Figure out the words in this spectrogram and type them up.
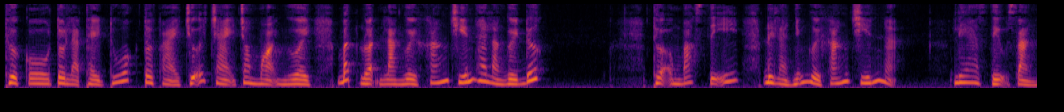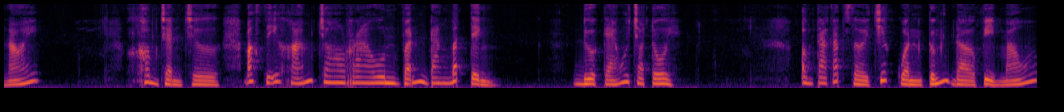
Thưa cô, tôi là thầy thuốc, tôi phải chữa chạy cho mọi người, bất luận là người kháng chiến hay là người Đức. Thưa ông bác sĩ, đây là những người kháng chiến ạ. À. Lia dịu dàng nói. Không chần chừ, bác sĩ khám cho Raul vẫn đang bất tỉnh. Đưa kéo cho tôi. Ông ta cắt rời chiếc quần cứng đờ vì máu.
